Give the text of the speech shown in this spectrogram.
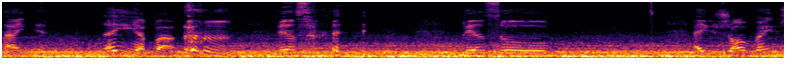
em. Aí, epá! Penso. penso em jovens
